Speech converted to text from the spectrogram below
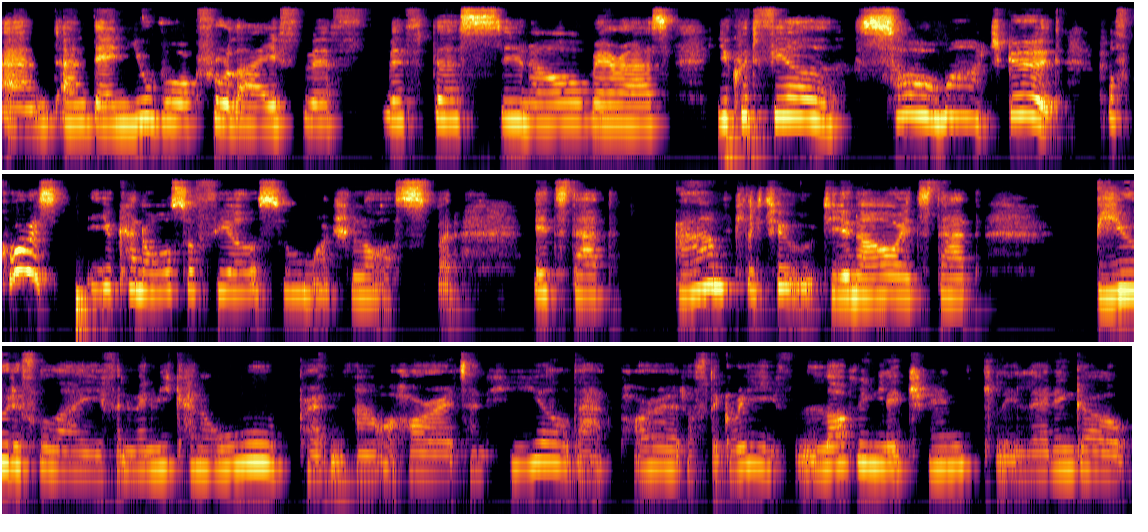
And and then you walk through life with with this, you know, whereas you could feel so much good. Of course, you can also feel so much loss, but it's that amplitude, you know, it's that beautiful life. And when we can open our hearts and heal that part of the grief, lovingly, gently letting go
